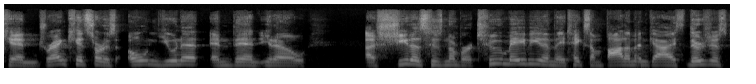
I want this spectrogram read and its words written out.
can Dragon Kid start his own unit and then, you know, Ishida's his number two, maybe, then they take some bottom end guys. There's just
